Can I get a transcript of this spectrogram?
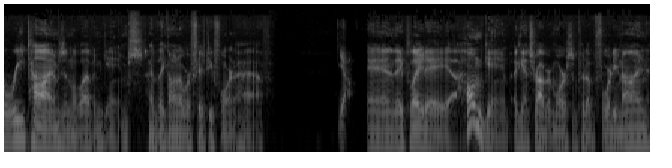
three times in 11 games. Have they gone over 54 and a half? Yeah. And they played a, uh home game against Robert Morrison, put up 49.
